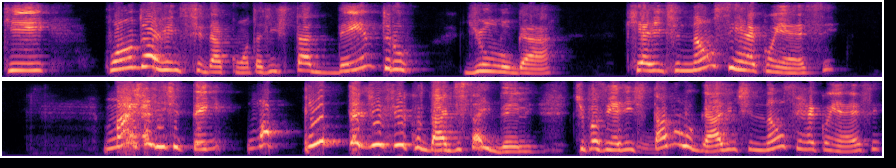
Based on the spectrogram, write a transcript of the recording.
que quando a gente se dá conta, a gente está dentro de um lugar que a gente não se reconhece, mas a gente tem uma puta dificuldade de sair dele. Tipo assim, a gente está no lugar, a gente não se reconhece,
